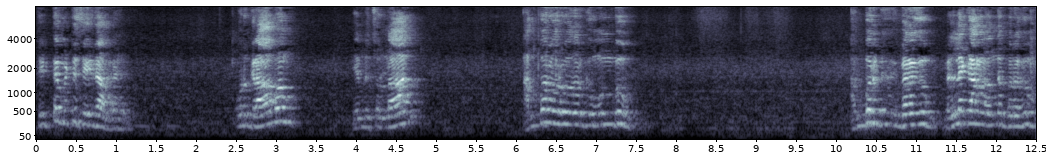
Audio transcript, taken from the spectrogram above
திட்டமிட்டு செய்தார்கள். ஒரு கிராமம் என்று சொன்னால் அக்பர் வருவதற்கு முன்பும் அக்பருக்கு பிறகும் வெள்ளைக்காரன் வந்த பிறகும்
